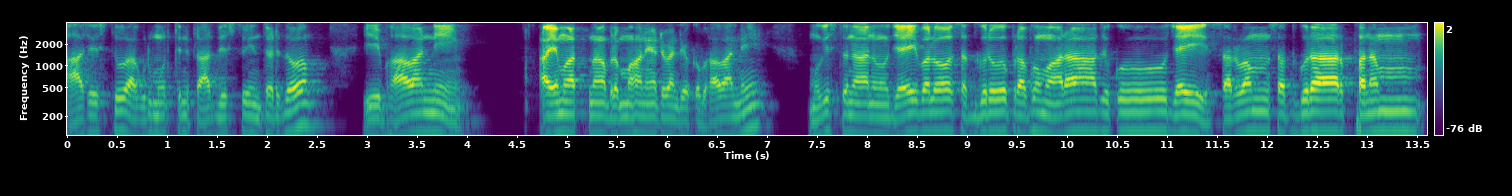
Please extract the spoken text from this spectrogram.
ఆశిస్తూ ఆ గురుమూర్తిని ప్రార్థిస్తూ ఇంతటితో ఈ భావాన్ని అయమాత్మ బ్రహ్మ అనేటువంటి ఒక భావాన్ని ముగిస్తున్నాను. జై బలో సద్గురు ప్రభు మహారాజుకు జై సర్వం సద్గురార్పణం.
